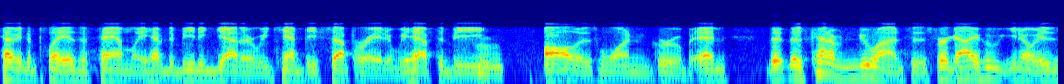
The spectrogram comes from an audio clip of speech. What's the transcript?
having to play as a family, have to be together. We can't be separated. We have to be mm-hmm. all as one group. And there, there's kind of nuances for a guy who you know is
